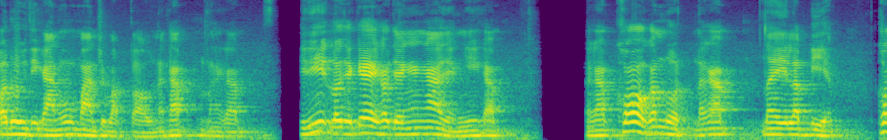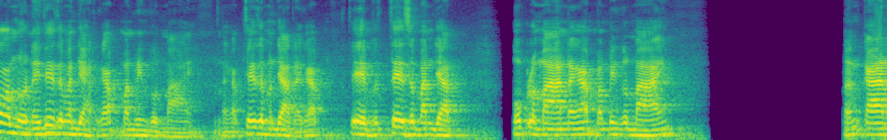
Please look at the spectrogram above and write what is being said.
ว่าโดยวิธีการงบประมาณฉบับเก่านะครับนะครับ ทีนี้เราจะแก้เข้าใจง่าย ๆ อย่างนี้ครับนะครับ ข้อกำหนดนะครับในระเบียบข้อกำหนดในเทศบัญญัติครับมันเป็นกฎหมายนะครับ เทศบัญญัตินะครับเทศเทศบัญญัติงบประมาณนะครับ มันเป็นกฎหมายนั้นการ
